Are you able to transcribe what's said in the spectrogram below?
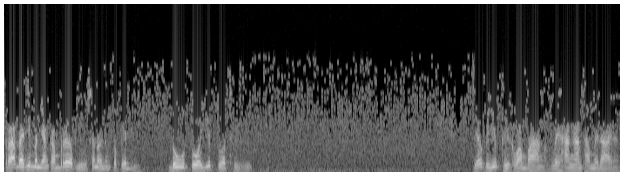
ตราบใดที่มันยังกำเริบอยู่สักหน่อยหนึ่งก็เป็นอีก ดูตัวยึดตัวถือ เดี๋ยวไปยึดถือความว่างเลยหางานทำไม่ได้นะ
